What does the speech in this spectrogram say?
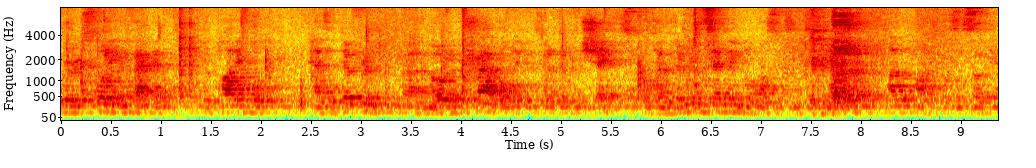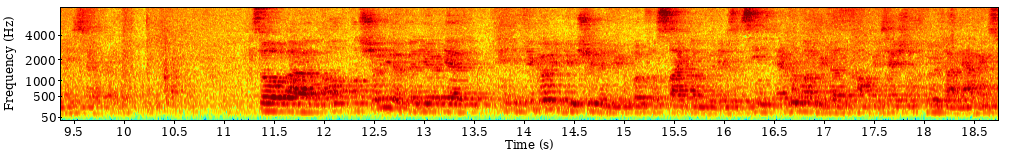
we're exploiting the fact that the particle has a different uh, mode of travel if it's got a different shape. So it will have different settling velocity to the other, other particles, and so it can be separated. So uh, I'll, I'll, show you a video here. If you go to YouTube and you look for cyclone videos, it seems everyone who does a computational fluid dynamics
